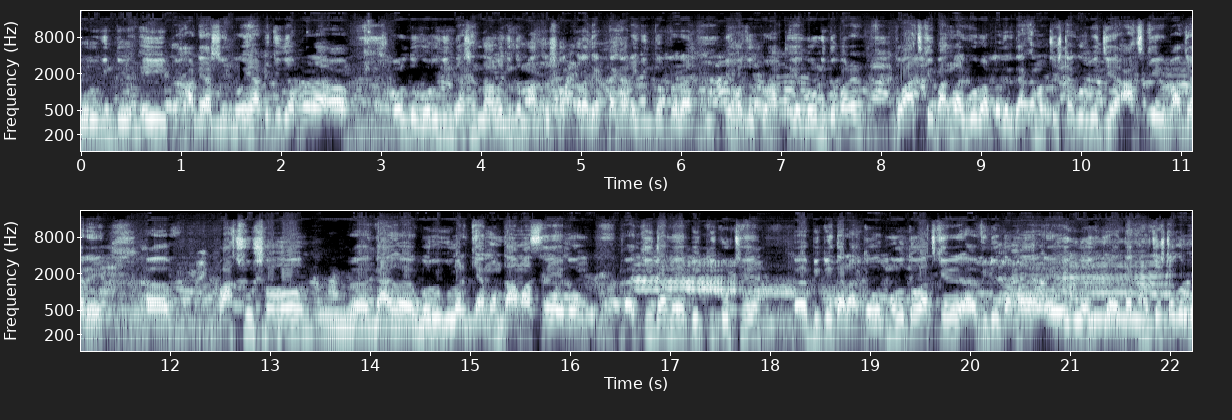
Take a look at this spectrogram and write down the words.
গরু কিন্তু এই হাটে আসে। ওই হাটে যদি আপনারা বলতো গরু কিনতে আসেন, তাহলে কিন্তু মাত্র শতকরা দেড় টাকা হারে কিন্তু আপনারা এই হজরতপুর হাট থেকে গরু নিতে পারেন। তো আজকে বাংলার গরু আপনাদের দেখানোর চেষ্টা করবে যে আজকের বাজারে বাছুর সহ গরুগুলোর কেমন দাম আছে এবং কি দামে বিক্রি করছে বিক্রেতারা। তো মূলত আজকের ভিডিওতে আমরা এগুলো দেখানোর চেষ্টা করব।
